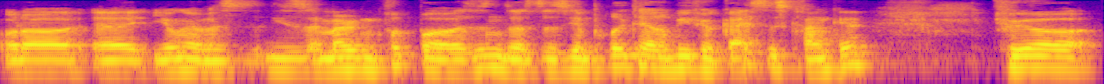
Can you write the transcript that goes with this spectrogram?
Oder äh, Junge, was ist dieses American Football, was ist denn das? Das ist hier Brülltherapie für Geisteskranke. Für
